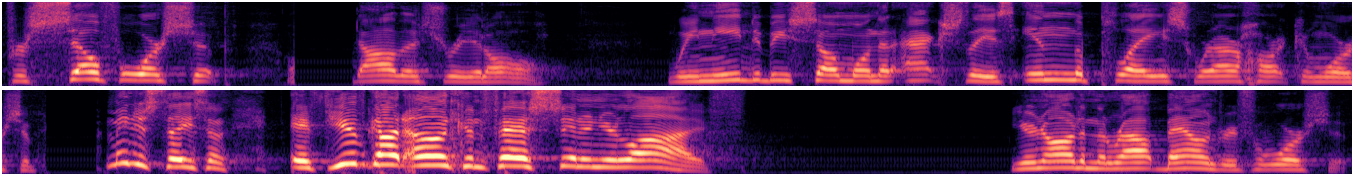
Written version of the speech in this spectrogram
for self worship or idolatry at all. We need to be someone that actually is in the place where our heart can worship. Let me just you something. If you've got unconfessed sin in your life, you're not in the right boundary for worship.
